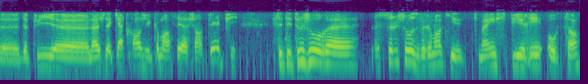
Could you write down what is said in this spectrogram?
Euh, depuis euh, l'âge de 4 ans, j'ai commencé à chanter, puis c'était toujours euh, la seule chose vraiment qui, qui m'a inspiré autant.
